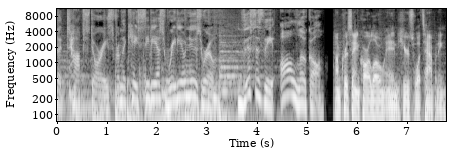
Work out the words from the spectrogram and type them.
The top stories from the KCBS radio newsroom. This is the All Local. I'm Chris Ancarlo, and here's what's happening.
